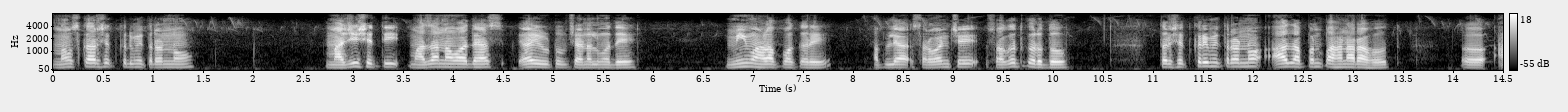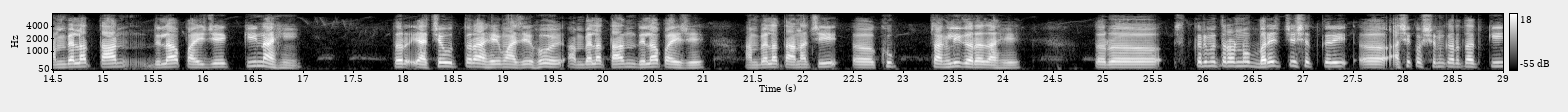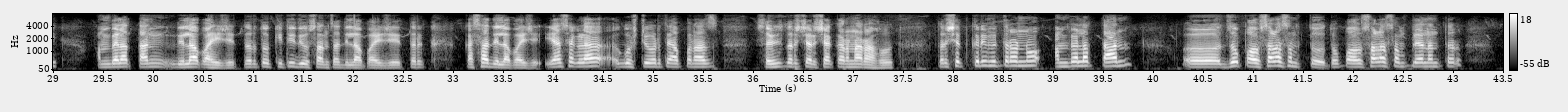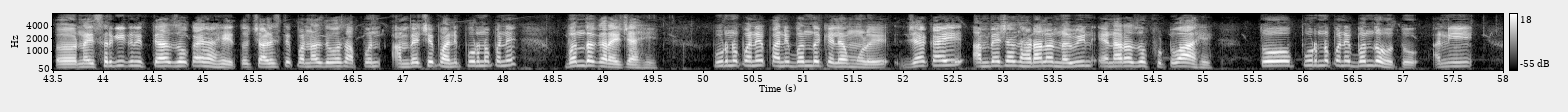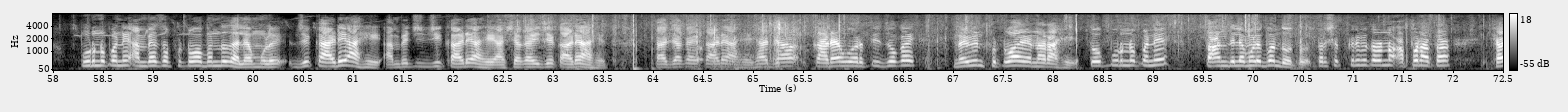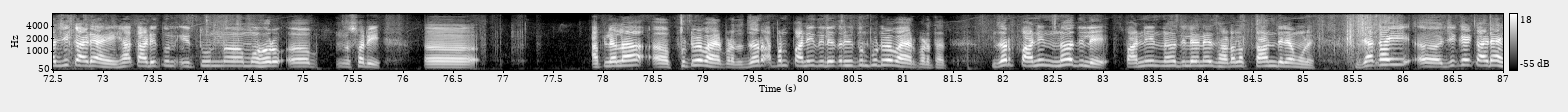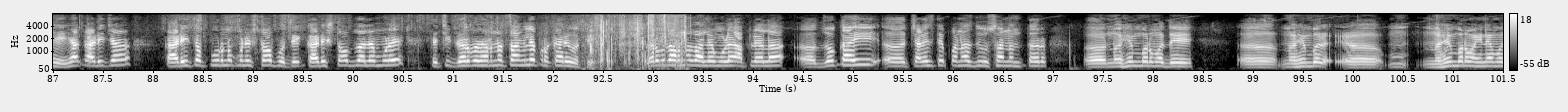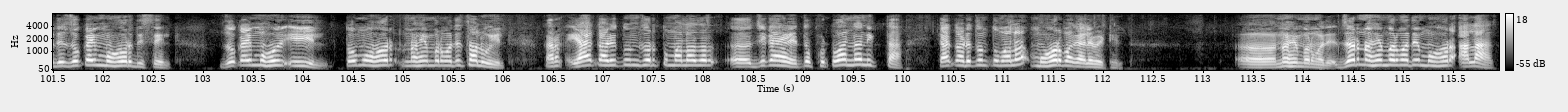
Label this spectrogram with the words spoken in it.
नमस्कार शेतकरी मित्रांनो. माझी शेती माझा नवाध्यास या यूट्यूब चॅनलमध्ये मी म्हाळाप्पा करे आपल्या सर्वांचे स्वागत करतो. तर शेतकरी मित्रांनो आज आपण पाहणार आहोत आंब्याला ताण दिला पाहिजे की नाही? तर याचे उत्तर आहे माझे होय आंब्याला ताण दिला पाहिजे. आंब्याला ताणाची खूप चांगली गरज आहे. तर शेतकरी मित्रांनो बरेचसे शेतकरी असे क्वेश्चन करतात की आंब्याला ताण दिला पाहिजे तर तो किती दिवसांचा दिला पाहिजे तर कसा दिला पाहिजे या सगळ्या गोष्टीवरती आपण आज सविस्तर चर्चा करणार आहोत. तर शेतकरी मित्रांनो आंब्याला ताण जो पावसाळा संपतो तो पावसाळा संपल्यानंतर नैसर्गिकरित्या जो काय आहे तो चाळीस ते पन्नास दिवस आपण आंब्याचे पाणी पूर्णपणे बंद करायचे आहे. पूर्णपणे पाणी बंद केल्यामुळे ज्या काही आंब्याच्या झाडाला नवीन येणारा जो फुटवा आहे तो पूर्णपणे बंद होतो आणि पूर्णपणे आंब्याचा फुटवा बंद झाल्यामुळे जे काडे आहे आंब्याची जी काडे आहे अशा काही जे काड्या आहेत ह्या ज्या काही काड्या आहे ह्या ज्या काड्यावरती जो काही नवीन फुटवा येणार आहे तो पूर्णपणे ताण दिल्यामुळे बंद होतो. तर शेतकरी मित्रांनो आपण आता ह्या जी काड्या आहे ह्या काडीतून इथून मोहर सॉरी आपल्याला फुटवे बाहेर पडतात. जर आपण पाणी दिले तर इथून फुटवे बाहेर पडतात. जर पाणी न दिले पाणी न दिल्याने झाडाला ताण दिल्यामुळे ज्या काही जी काही काड्या आहे ह्या काडीच्या काडीचा पूर्णपणे स्टॉप होते. काडी स्टॉप झाल्यामुळे त्याची गर्भधारणा चांगल्या प्रकारे होते. गर्भधारणा झाल्यामुळे आपल्याला जो काही चाळीस ते पन्नास दिवसानंतर नोव्हेंबरमध्ये नोव्हेंबर नोव्हेंबर महिन्यामध्ये जो काही मोहर दिसेल जो काही मोहर येईल तो मोहर नोव्हेंबरमध्ये चालू होईल. कारण या काडीतून जर तुम्हाला जर जे काय आहे तो फुटवा न निघता त्या काडीतून तुम्हाला मोहर बघायला भेटेल. नोव्हेंबरमध्ये. जर नोव्हेंबरमध्ये मोहर आला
